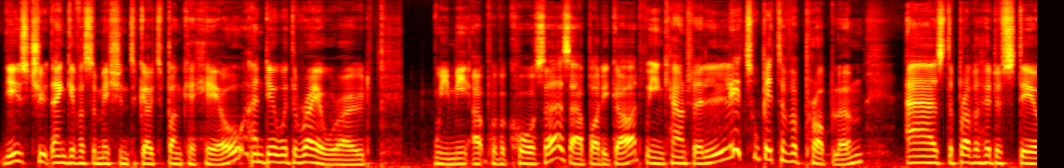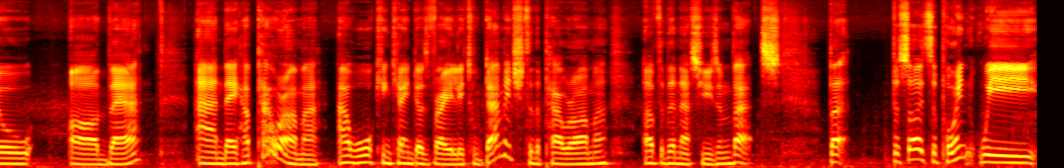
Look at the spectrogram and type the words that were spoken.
The Institute then give us a mission to go to Bunker Hill and deal with the railroad. We meet up with a Courser as our bodyguard. We encounter a little bit of a problem as the Brotherhood of Steel are there and they have power armor. Our walking cane does very little damage to the power armor other than us using VATS. But besides the point, we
